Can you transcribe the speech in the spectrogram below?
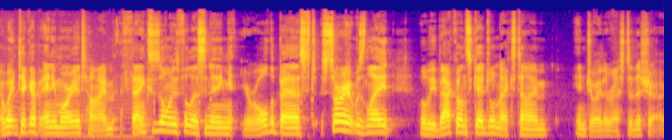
I won't take up any more of your time. Thanks as always for listening. You're all the best. Sorry it was late. We'll be back on schedule next time. Enjoy the rest of the show.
